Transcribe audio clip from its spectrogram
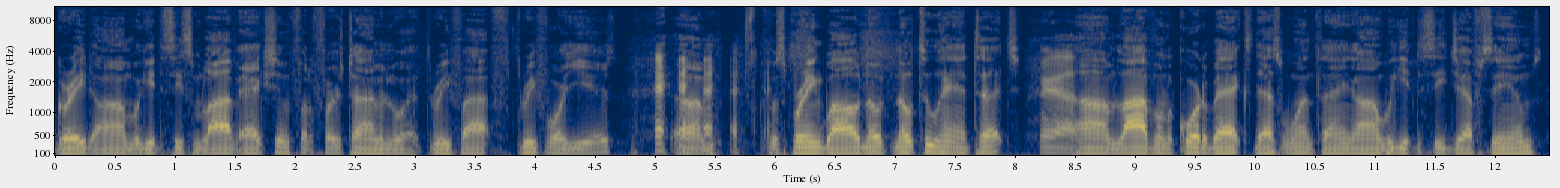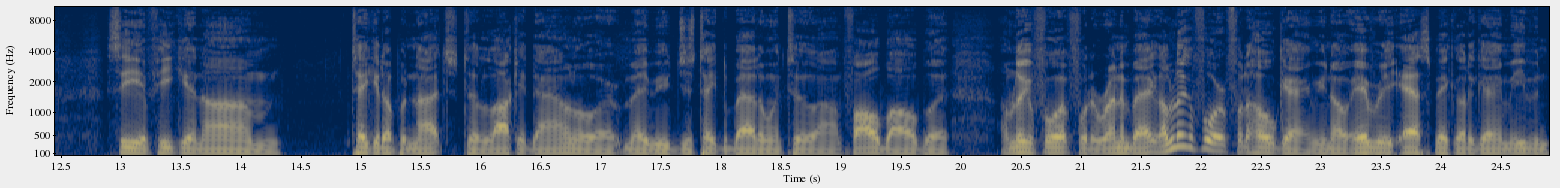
great. Um, we get to see some live action for the first time in what three, five, three, four years um, for spring ball. No, no two hand touch. Yeah. Um, live on the quarterbacks. That's one thing. Um, we get to see Jeff Sims, see if he can um take it up a notch to lock it down, or maybe just take the battle into um, fall ball. But I'm looking for it for the running back. I'm looking for it for the whole game. You know, every aspect of the game, even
